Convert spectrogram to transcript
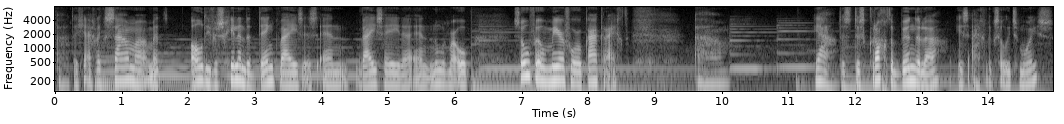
eh, dat je eigenlijk samen met al die verschillende denkwijzes en wijsheden en noem het maar op, zoveel meer voor elkaar krijgt. Ja, dus, dus krachten bundelen is eigenlijk zoiets moois.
